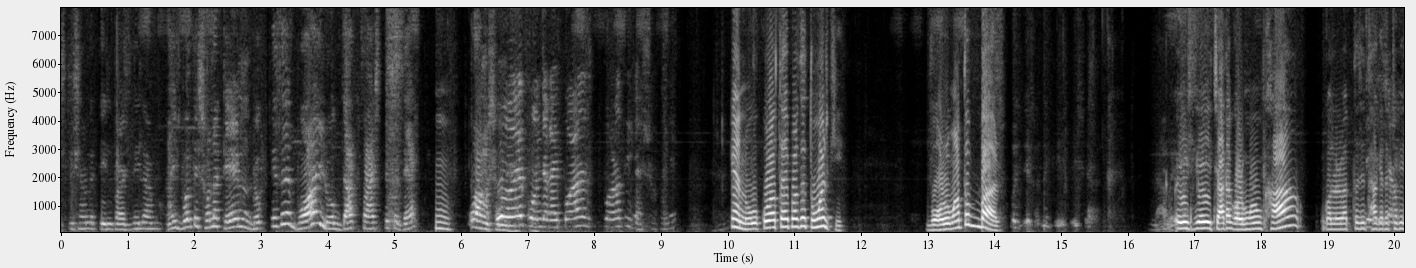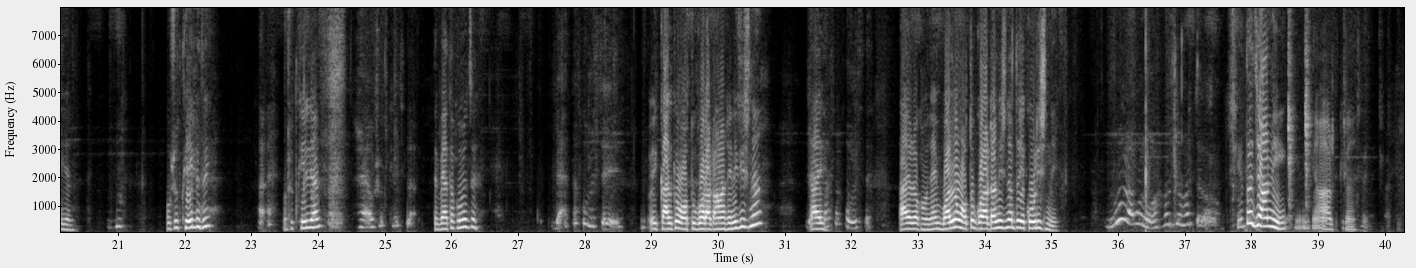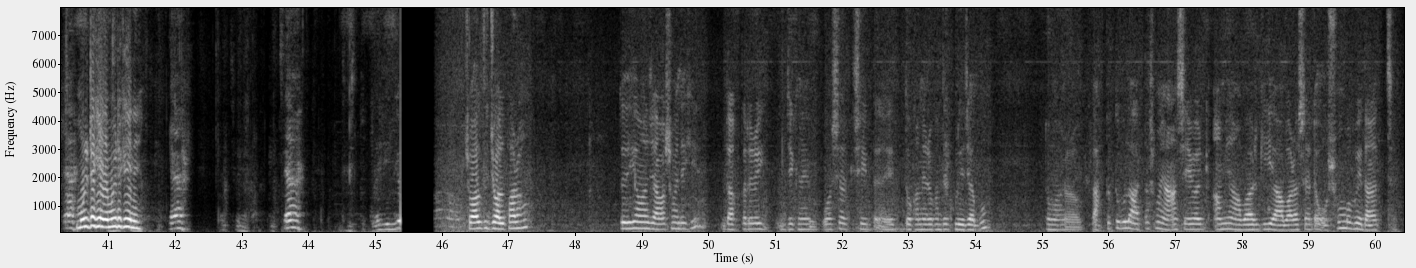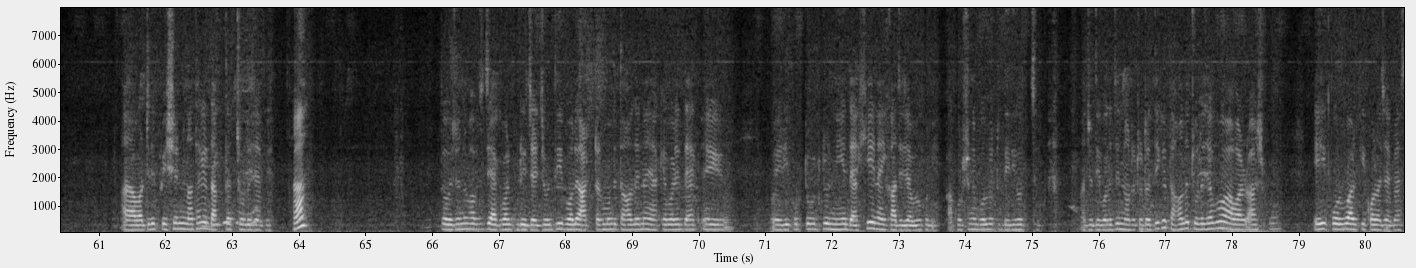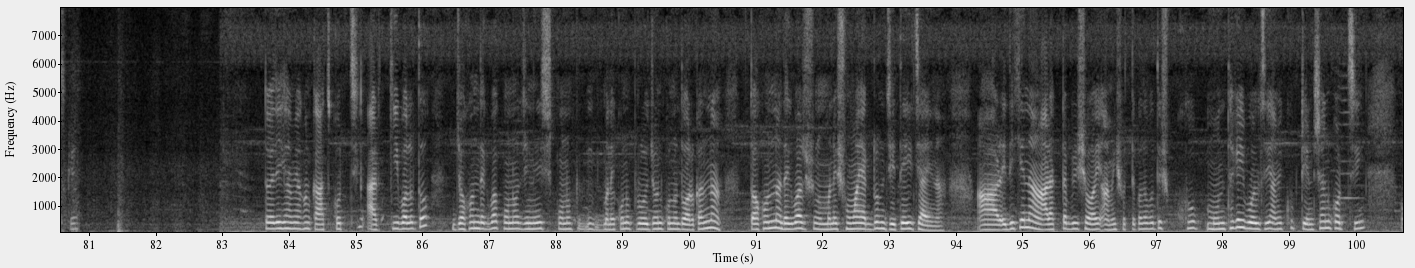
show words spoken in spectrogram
স্টেশনে তিন পাক দিলাম। আমি বলতে শোনা ট্রেন ঢুকতেছে বয় লোক যাচ্ছে আসতেছে দেখ। হুম। ও আমার ও সঙ্গে কোন জায়গায়? পড়া পড়াতে যাস সকালে। কেন? ও করাতায় পড়াতে তোমার কি? বড় মাতব্বার এই এই চাটা গরম গরম খা গলার ব্যথা যে থাকে তা ঠিকই জান। ওষুধ খেয়েলি তুই? ওষুধ খেয়েলি আর? হ্যাঁ ওষুধ খেয়েছিলাম। তা ব্যথা কমেছে? ব্যথা কমেছে। ওই কালকে অত গলা টানা টেনেছিস না? তাই তাই ওরকম আমি বললাম অত গলা টানিস না তো এ করিস নে। সে তো জানি আর কি। মুড়িটা খেয়ে নে মুড়িটা খেয়ে নে। চল তুই জল পার হ। তো দেখি আমার যাওয়ার সময় দেখি। ডাক্তারের ওই যেখানে বসে আর কি, সেই দোকানের ওখান থেকে ঘুরে যাব। তোমার ডাক্তার তো বলে আটটার সময় আসে, এবার আমি আবার গিয়ে আবার আসা, একটা অসম্ভব হয়ে দাঁড়াচ্ছে। আর আবার যদি পেশেন্ট না থাকে, ডাক্তার চলে যাবে। হ্যাঁ? তো ওই জন্য ভাবছি যে একবার ঘুরে যাই। যদি বলে আটটার মধ্যে, তাহলে না একেবারে দেখ এই ওই রিপোর্ট টিপোর্টগুলো নিয়ে দেখিয়ে নাই কাজে যাব ওখানে কাকুর সঙ্গে বলব একটু দেরি হচ্ছে। আর যদি বলে যে নটা টটার দিকে, তাহলে চলে যাব, আবার আসব। এই করব আর কি করা যাবে আজকে। তো এদিকে আমি এখন কাজ করছি। আর কি বলতো, যখন দেখবা কোনো জিনিস, কোনো মানে কোনো প্রয়োজন, কোনো দরকার না, তখন না দেখবা মানে সময় একদম যেতেই চায় না। আর এদিকে না আর একটা বিষয়, আমি সত্যি কথা বলতে খুব মন থেকেই বলছি, আমি খুব টেনশন করছি।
